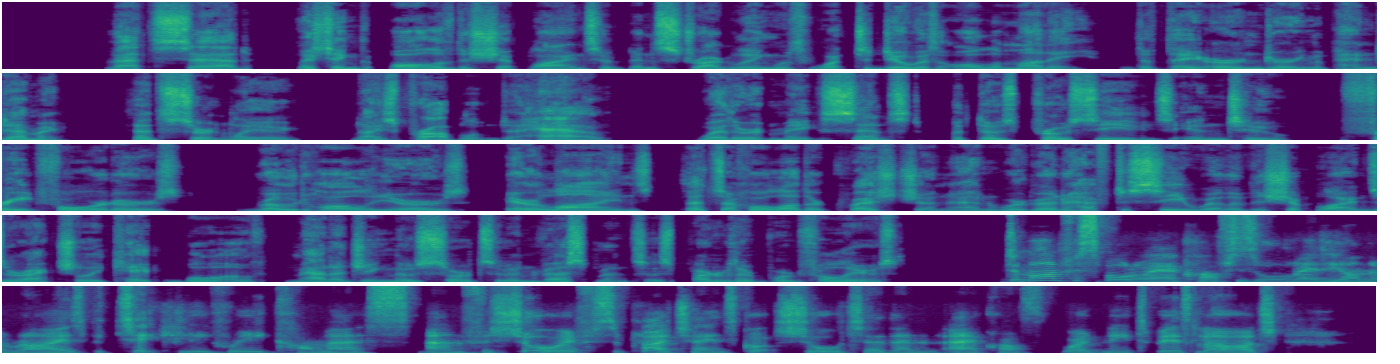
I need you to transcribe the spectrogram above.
That said, I think all of the ship lines have been struggling with what to do with all the money that they earned during the pandemic. That's certainly a nice problem to have. Whether it makes sense to put those proceeds into freight forwarders, road hauliers, airlines, that's a whole other question. And we're going to have to see whether the ship lines are actually capable of managing those sorts of investments as part of their portfolios. Demand for smaller aircraft is already on the rise, particularly for e commerce. And for sure, if supply chains got shorter, then aircraft won't need to be as large.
